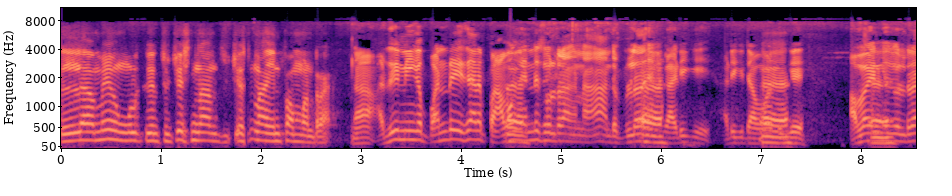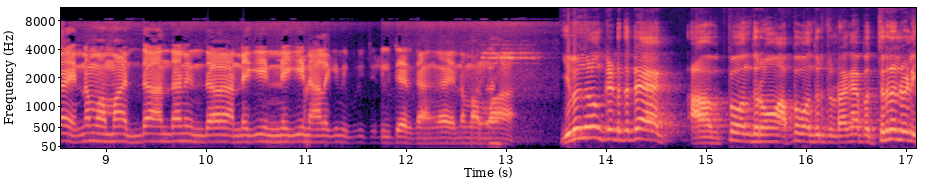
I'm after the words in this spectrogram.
எல்லாமே உங்களுக்கு சுச்சுவேஷன் தான் சுச்சுவேஷன் நான் இன்ஃபார்ம் பண்றேன். நான் அது நீங்க பண்றீங்க சார் இப்ப அவங்க என்ன சொல்றாங்கன்னா அந்த பிள்ளை எனக்கு அடிக்கி அடிக்கிட்டா வாட்டுக்கு அவ என்ன சொல்றா? என்ன மாமா இந்த அந்தானு இந்த அன்னைக்கு இன்னைக்கு நாளைக்குன்னு இப்படி சொல்லிக்கிட்டே இருக்காங்க. என்ன மாமா? இவங்களும் கிட்டத்தட்ட அப்போ வந்துடும் அப்போ வந்துடும் சொல்கிறாங்க இப்போ திருநெல்வேலி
